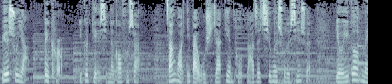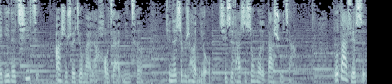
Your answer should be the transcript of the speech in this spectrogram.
约书亚·贝克尔，一个典型的高富帅，掌管一百五十家店铺，拿着七位数的薪水，有一个美丽的妻子，二十岁就买了豪宅名车，听着是不是很牛？其实他是生活的大输家。读大学时，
